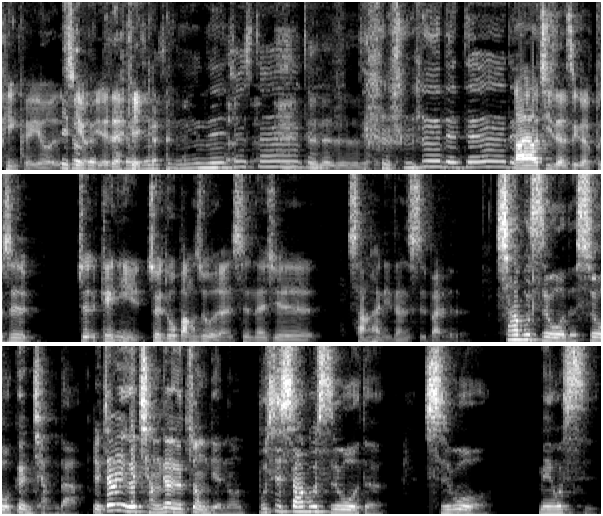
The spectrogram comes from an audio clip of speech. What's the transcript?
Pink 也有也在 Pink。对对对对对。大家要记得这个，不是就给你最多帮助的人，是那些伤害你但是失败的人。杀不死我的，使我更强大。对，这边有个强调一个重点哦，不是杀不死我的，使我没有死。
